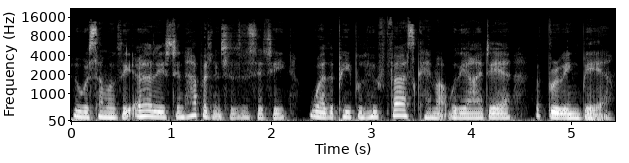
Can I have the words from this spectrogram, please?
who were some of the earliest inhabitants of the city, were the people who first came up with the idea of brewing beer.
